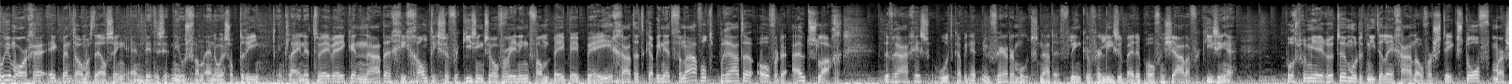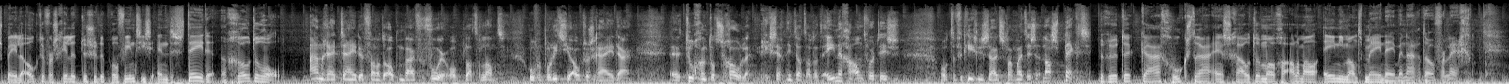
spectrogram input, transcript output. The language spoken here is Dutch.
Goedemorgen, ik ben Thomas Delsing en dit is het nieuws van NOS op 3. Een kleine twee weken na de gigantische verkiezingsoverwinning van BBB... gaat het kabinet vanavond praten over de uitslag. De vraag is hoe het kabinet nu verder moet... na de flinke verliezen bij de provinciale verkiezingen. Volgens premier Rutte moet het niet alleen gaan over stikstof... maar spelen ook de verschillen tussen de provincies en de steden een grote rol aanrijdtijden van het openbaar vervoer op het platteland. Hoeveel politieauto's rijden daar? Uh, toegang tot scholen. Ik zeg niet dat dat het enige antwoord is op de verkiezingsuitslag, maar het is een aspect. Rutte, Kaag, Hoekstra en Schouten mogen allemaal één iemand meenemen naar het overleg.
